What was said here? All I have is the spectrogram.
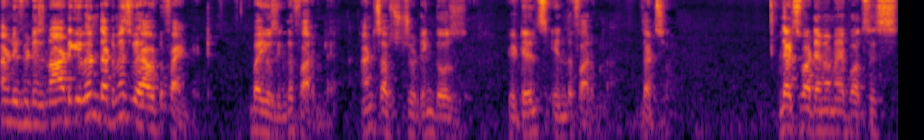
and if it is not given that means we have to find it by using the formula and substituting those details in the formula. That's all. That's what MM hypothesis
